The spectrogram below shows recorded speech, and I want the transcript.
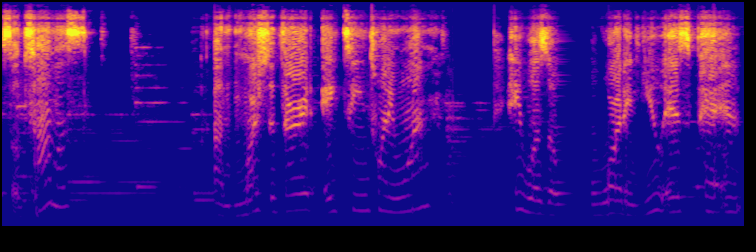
So Thomas, on March the 3rd, 1821, he was awarded U.S. Patent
